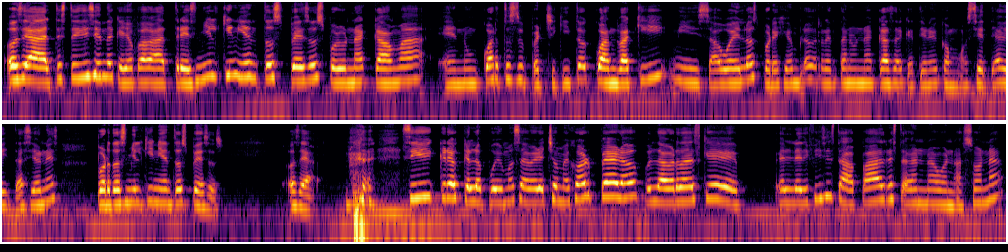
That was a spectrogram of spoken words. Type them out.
O sea, te estoy diciendo que yo pagaba 3.500 pesos por una cama en un cuarto súper chiquito, cuando aquí mis abuelos, por ejemplo, rentan una casa que tiene como siete habitaciones por 2.500 pesos. O sea, sí creo que lo pudimos haber hecho mejor, pero pues la verdad es que el edificio estaba padre, estaba en una buena zona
